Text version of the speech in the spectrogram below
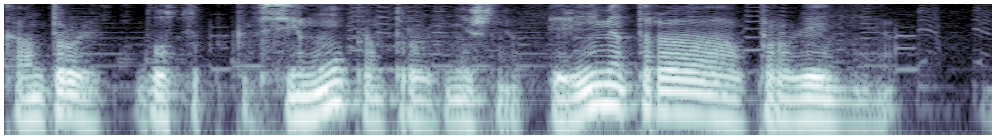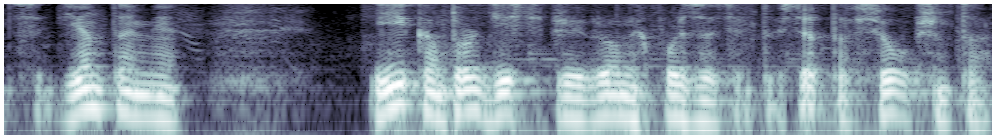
контроль доступа ко всему, контроль внешнего периметра, управление инцидентами и контроль действий привилегированных пользователей. То есть это все, в общем-то,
